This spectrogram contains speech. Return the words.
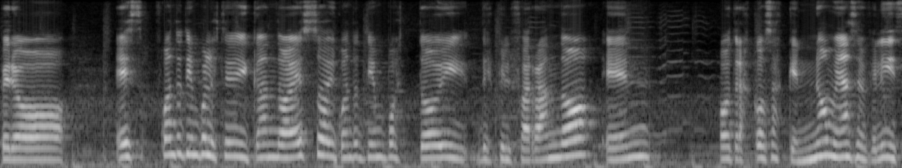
pero es cuánto tiempo le estoy dedicando a eso y cuánto tiempo estoy despilfarrando en otras cosas que no me hacen feliz.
